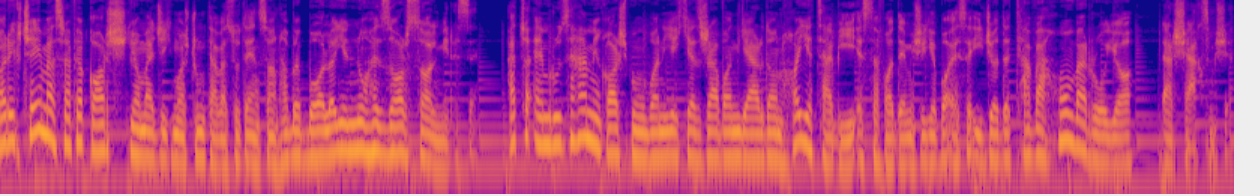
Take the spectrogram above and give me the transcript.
تاریخچه مصرف قارچ یا مجیک ماشروم توسط انسانها به بالای 9000 سال می‌رسه. حتی امروز همین قارچ به عنوان یکی از روانگردانهای طبیعی استفاده میشه که باعث ایجاد توهم و رویا در شخص میشه.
